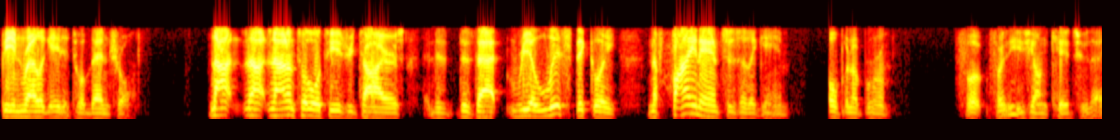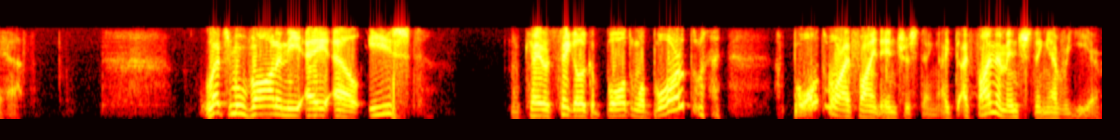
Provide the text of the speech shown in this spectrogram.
being relegated to a bench role. Not not not until Ortiz retires does, does that realistically the finances of the game open up room for for these young kids who they have. Let's move on in the AL East. Okay, let's take a look at Baltimore. Baltimore, Baltimore I find interesting. I, I find them interesting every year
